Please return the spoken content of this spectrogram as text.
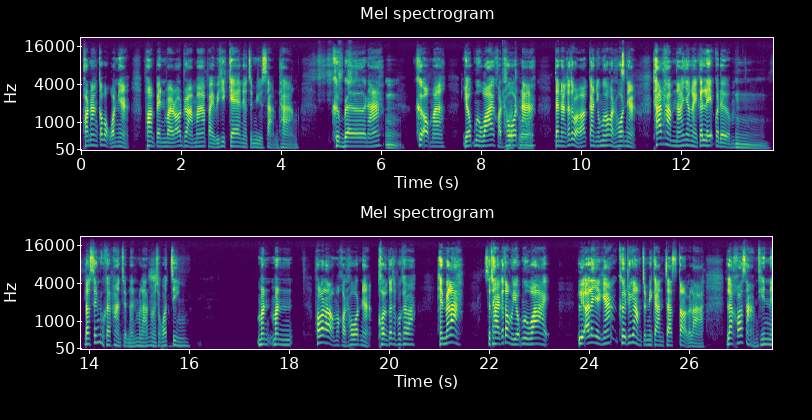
เพราะนางก็บอกว่าเนี่ย พอมันเป็นไวรัลดราม่าไปวิธีแก้เนี่ยจะมีอยู่สามทาง คือเบลอนะอืมคือออกมายกมือไหว้ขอโทษนะขอโทษ แต่นางก็จะบอกว่าการยกมือไหว้ขอโทษเนี่ย ถ้าทำนะยังไงก็เละกว่าเดิม อืมแล้วซึ่งหนูเคยผ่านจุดนั้นมาแล้วหนูรู้สึกว่าจริง มันมัน เพราะเวลาออกมาขอโทษเนี่ย คนก็จะพูดแค่ว่า เห็นไหมล่ะ สุดท้ายก็ต้องมายกมือไหว้หรืออะไรอย่างเงี้ย คือทุกอย่างมันจะมีการจัดตลอดเวลา และข้อสามที่ใน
